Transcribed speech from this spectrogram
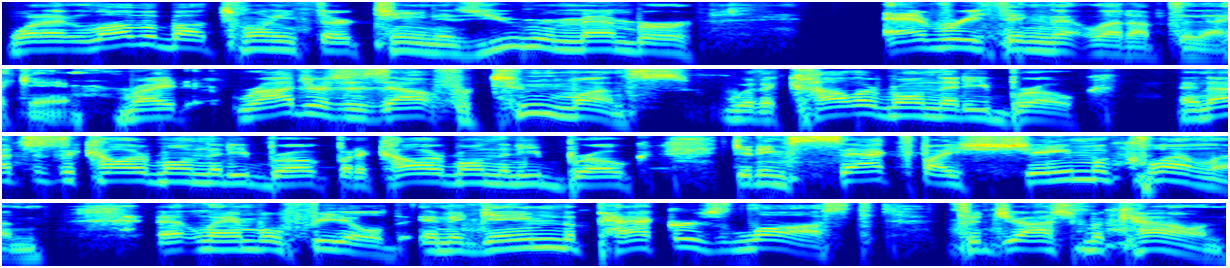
what I love about 2013 is you remember everything that led up to that game, right? Rodgers is out for two months with a collarbone that he broke. And not just a collarbone that he broke, but a collarbone that he broke, getting sacked by Shea McClellin at Lambeau Field in a game the Packers lost to Josh McCown.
